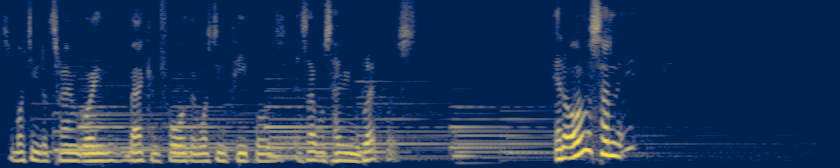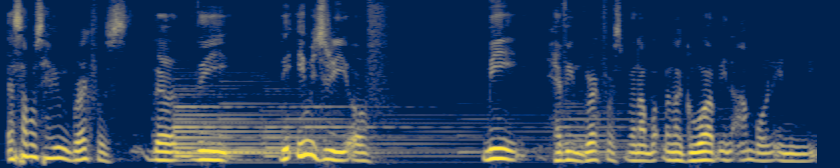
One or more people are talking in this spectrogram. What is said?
so watching the tram going back and forth and watching people as I was having breakfast. And all of a sudden, as I was having breakfast, the, the, the imagery of me having breakfast when I, when I grew up in Ambon, in the,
